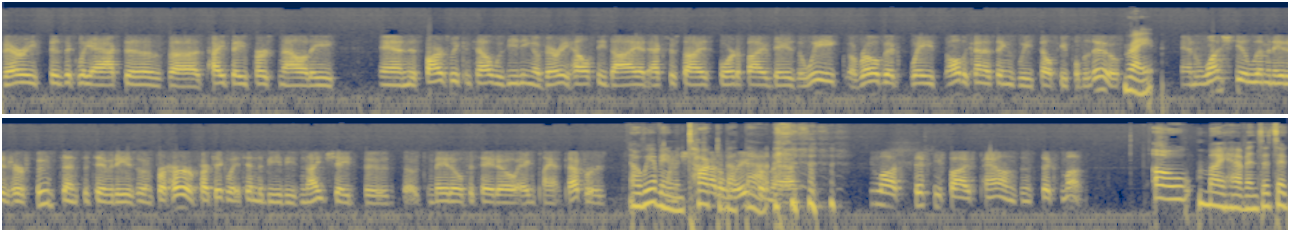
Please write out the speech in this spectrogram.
very physically active, uh, type A personality, and as far as we can tell, was eating a very healthy diet, exercise four to five days a week, aerobics, weights, all the kind of things we tell people to do. Right. And once she eliminated her food sensitivities, and for her particularly, it tend to be these nightshade foods, so tomato, potato, eggplant, peppers. Oh, we haven't even talked about away that. From that she lost 55 pounds in six months. Oh my heavens, that's a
